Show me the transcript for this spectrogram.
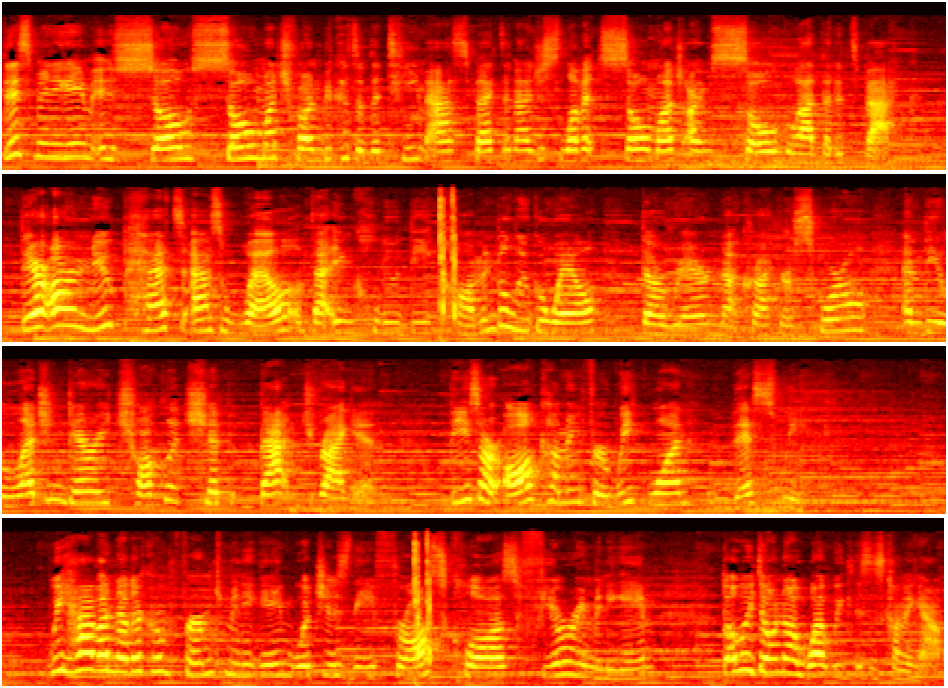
This minigame is so, so much fun because of the team aspect, and I just love it so much. I'm so glad that it's back. There are new pets as well that include the common beluga whale, the rare nutcracker squirrel, and the legendary chocolate chip bat dragon. These are all coming for week one this week. We have another confirmed minigame, which is the Frost Claws Fury minigame, but we don't know what week this is coming out.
